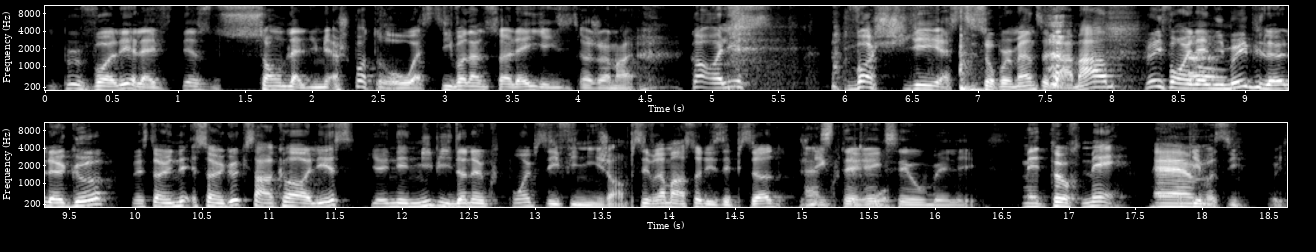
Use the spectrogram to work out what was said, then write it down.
il- peut voler à la vitesse du son de la lumière. Je sais pas trop. Asti, il va dans le soleil, il se régénère. Calice! Va chier, Asti Superman, c'est de la merde. Puis là, ils font un animé, puis le, le gars, mais c'est un, c'est un gars qui s'en calisse, puis il y a un ennemi, puis il donne un coup de poing, puis c'est fini, genre. Puis c'est vraiment ça, les épisodes. Je Astérix et Obélix. Mais tout. Mais, Euh, ok, vas-y, oui.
